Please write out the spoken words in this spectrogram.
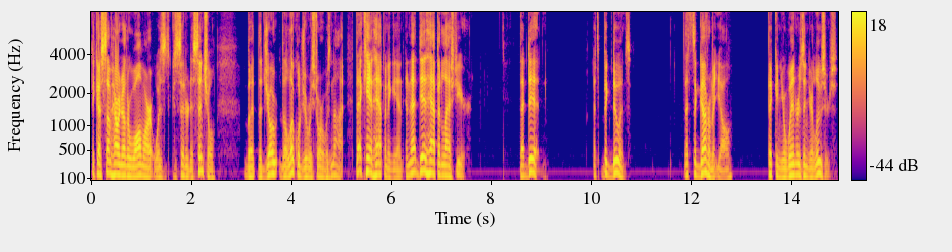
Because somehow or another, Walmart was considered essential, but the, jo- the local jewelry store was not. That can't happen again. And that did happen last year. That did. That's big doings. That's the government, y'all, picking your winners and your losers.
